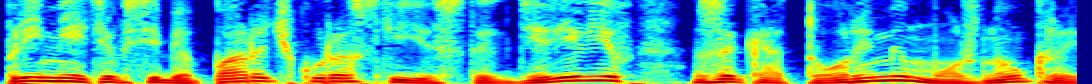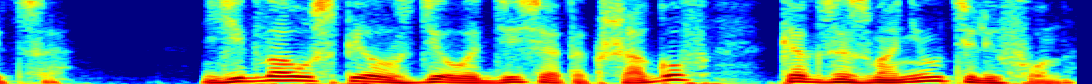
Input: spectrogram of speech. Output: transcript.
приметив себе парочку раскидистых деревьев, за которыми можно укрыться. Едва успел сделать десяток шагов, как зазвонил телефон.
